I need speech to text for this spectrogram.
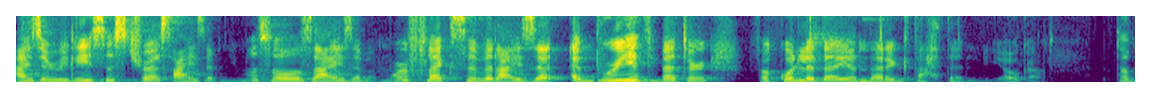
عايزة release stress عايزة أبني muscles عايزة أبقى more flexible عايزة ا breathe better فكل ده يندرج تحت اليوجا. طب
